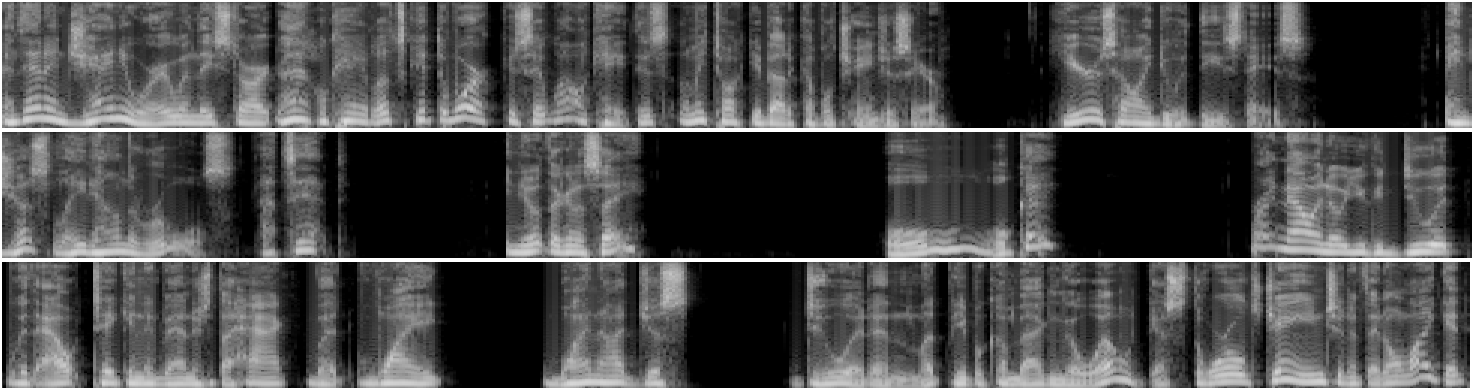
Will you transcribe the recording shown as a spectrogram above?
And then in January, when they start, ah, okay, let's get to work, you say, well, okay, this, let me talk to you about a couple changes here. Here's how I do it these days. And just lay down the rules. That's it. And you know what they're going to say? Oh, okay. Right now, I know you could do it without taking advantage of the hack, but why, why not just do it and let people come back and go, well, guess the world's changed. And if they don't like it,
